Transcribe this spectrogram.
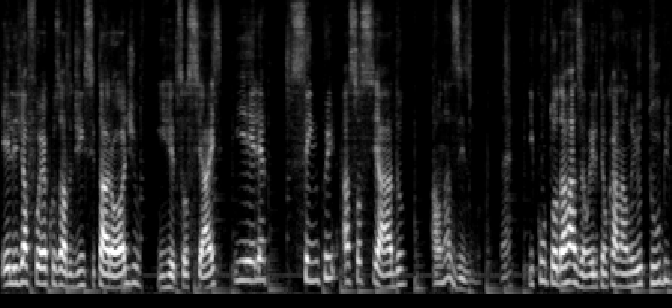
ele já foi acusado de incitar ódio em redes sociais e ele é sempre associado ao nazismo. Né? E com toda a razão. Ele tem um canal no YouTube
